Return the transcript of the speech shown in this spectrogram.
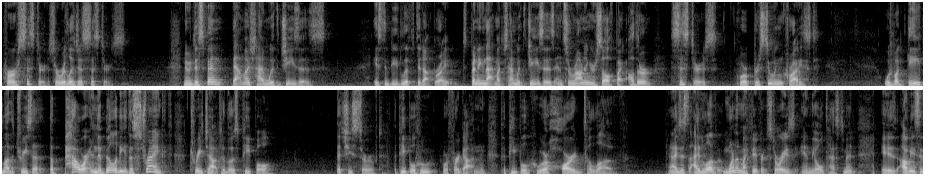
her sisters, her religious sisters. Now, to spend that much time with Jesus is to be lifted up, right? Spending that much time with Jesus and surrounding herself by other sisters who are pursuing Christ was what gave Mother Teresa the power and the ability, the strength to reach out to those people that she served, the people who were forgotten, the people who were hard to love. And I just, I love, one of my favorite stories in the Old Testament is obviously,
